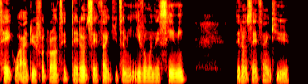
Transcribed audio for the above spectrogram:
take what I do for granted. They don't say thank you to me, even when they see me. They don't say thank you.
